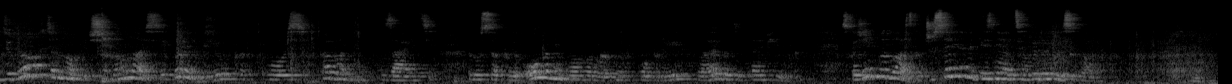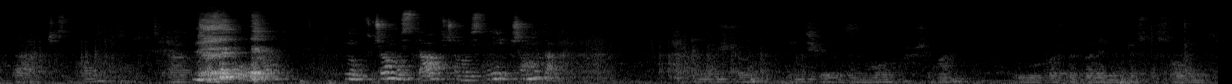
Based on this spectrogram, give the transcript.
В дібровах Тернопільщини у нас є перепілки, лось, кабани, зайці, русаки, олені благородні, бобри, лебеді та білки. Скажіть, будь ласка, чи сильно відрізняється видовий склад? Так, Частково. Ну, в чомусь так, в чомусь ні. Чому так? Тому що інші умови проживання і кожна тварина пристосовується.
